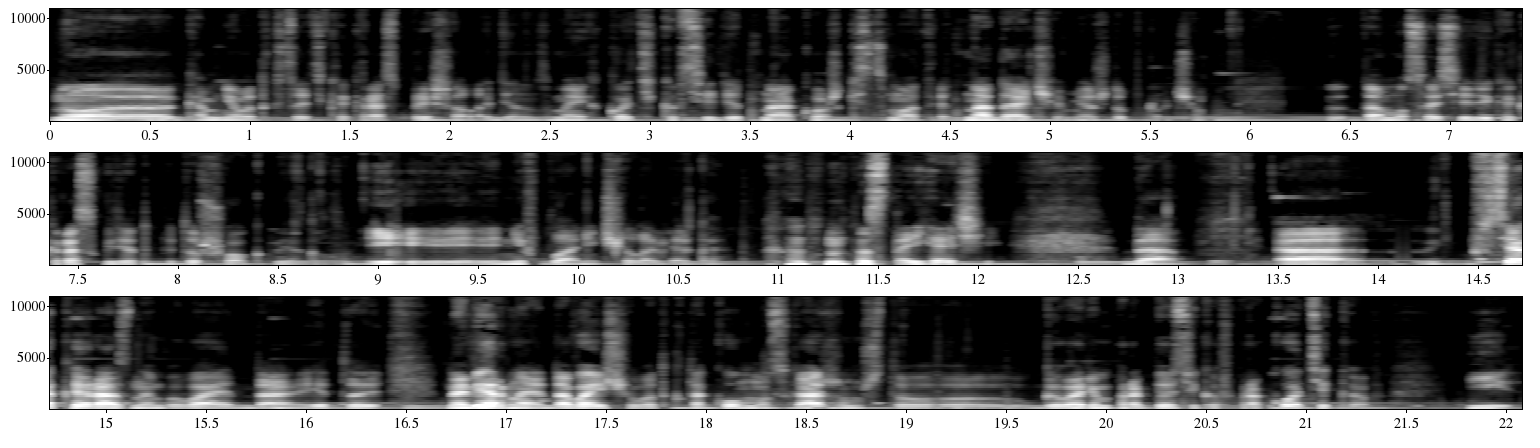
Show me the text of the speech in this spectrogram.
Но э, ко мне вот, кстати, как раз пришел один из моих котиков, сидит на окошке, смотрит, на даче, между прочим. Там у соседей как раз где-то петушок бегал. И, и не в плане человека. Настоящий. Да. А, всякое разное бывает, да. Это, наверное, давай еще вот к такому скажем, что э, говорим про песиков, про котиков. И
